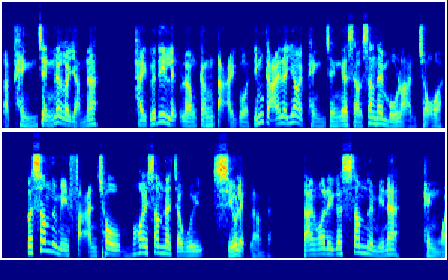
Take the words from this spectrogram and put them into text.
嗱平靜一個人咧係嗰啲力量更大嘅。點解咧？因為平靜嘅時候身體冇攔阻啊，個心裏面煩躁唔開心咧就會少力量嘅。但係我哋嘅心裏面咧平穩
